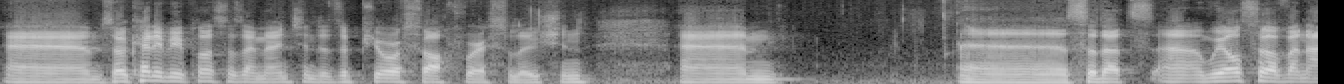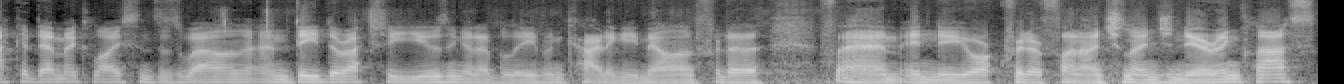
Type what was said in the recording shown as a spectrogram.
so KDB Plus, as I mentioned, is a pure software solution. Uh, so that's uh, we also have an academic license as well, and indeed they're actually using it, I believe, in Carnegie Mellon for the um, in New York for their financial engineering class.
